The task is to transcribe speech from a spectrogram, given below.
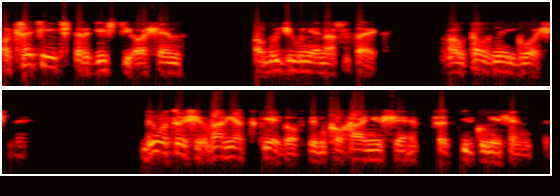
O 3.48 obudził mnie nasz seks, gwałtowny i głośny. Było coś wariackiego w tym kochaniu się sprzed kilku miesięcy.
